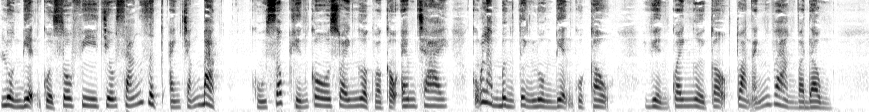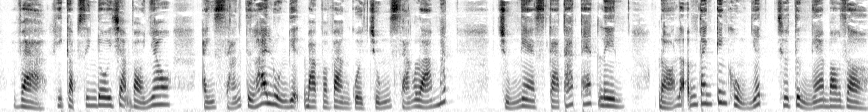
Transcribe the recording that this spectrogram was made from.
luồng điện của Sophie chiếu sáng rực ánh trắng bạc. Cú sốc khiến cô xoay ngược vào cậu em trai, cũng làm bừng tỉnh luồng điện của cậu. Viền quanh người cậu toàn ánh vàng và đồng. Và khi cặp sinh đôi chạm vào nhau, ánh sáng từ hai luồng điện bạc và vàng của chúng sáng lóa mắt. Chúng nghe Skathat thét lên. Đó là âm thanh kinh khủng nhất chưa từng nghe bao giờ.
